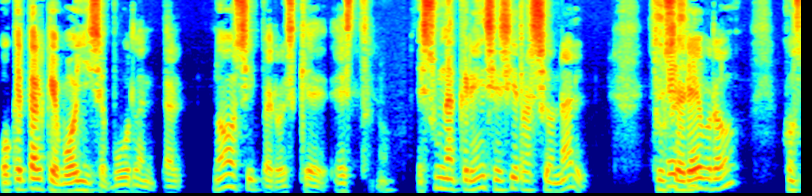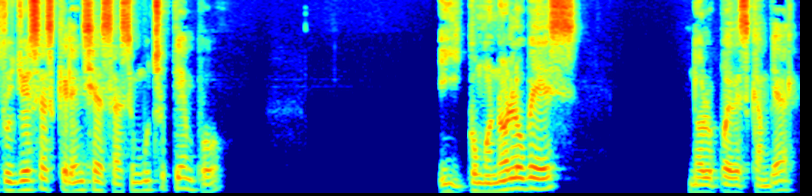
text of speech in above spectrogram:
O qué tal que voy y se burlan y tal. No, sí, pero es que esto, ¿no? Es una creencia, es irracional. Tu Sí, sí. cerebro construyó esas creencias hace mucho tiempo y como no lo ves, no lo puedes cambiar.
